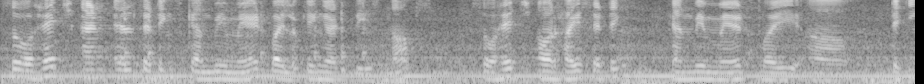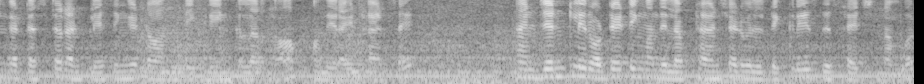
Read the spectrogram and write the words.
So H and L settings can be made by looking at these knobs. So H or high setting can be made by uh, taking a tester and placing it on the green color knob on the right hand side and gently rotating on the left hand side will decrease this H number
